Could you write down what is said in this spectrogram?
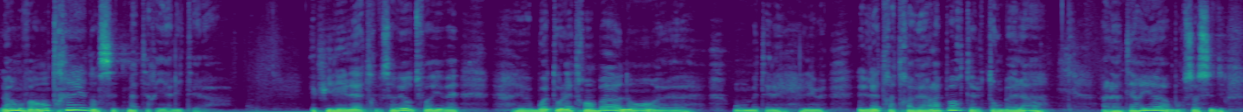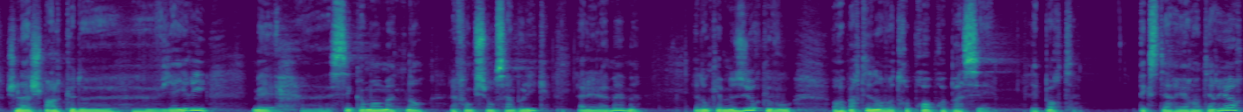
Là, on va entrer dans cette matérialité-là. Et puis les lettres, vous savez, autrefois, il y avait une boîte aux lettres en bas, non euh, On mettait les, lettres à travers la porte, elles tombaient là, à l'intérieur. Bon, ça, c'est. Là, je parle que de euh, vieillerie. Mais euh, c'est comment maintenant? La fonction symbolique, elle est la même. Et donc, à mesure que vous repartez dans votre propre passé, les portes extérieures, intérieures,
